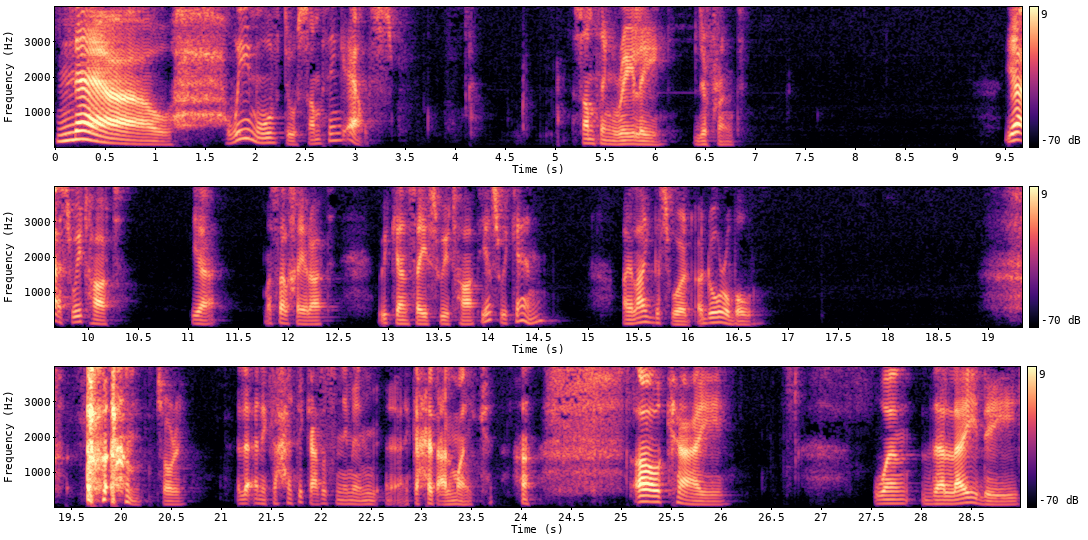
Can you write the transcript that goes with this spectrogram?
Now we move to something else something really different. Yeah, sweetheart. Yeah, masal khairat. We can say sweetheart. Yes, we can. I like this word, adorable. Sorry. لا أنا كحيتك على أساس إني كحيت على المايك. okay. When the lady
